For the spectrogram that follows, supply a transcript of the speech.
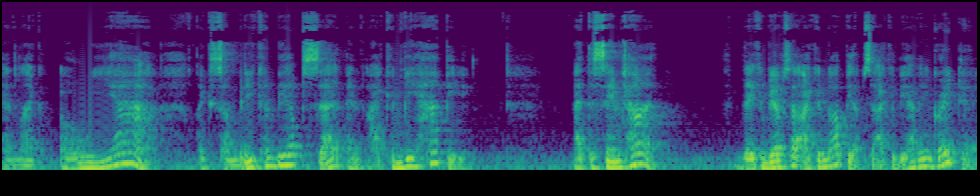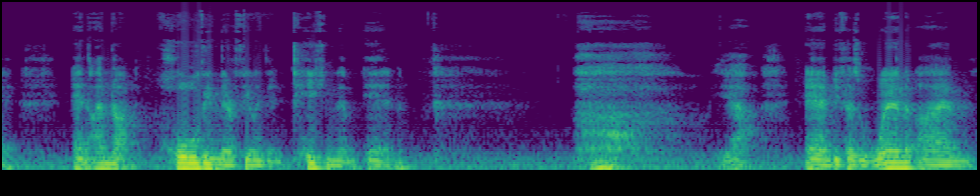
and like, oh yeah, like somebody can be upset and I can be happy at the same time. They can be upset, I could not be upset. I could be having a great day and I'm not holding their feelings and taking them in. yeah. And because when I'm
